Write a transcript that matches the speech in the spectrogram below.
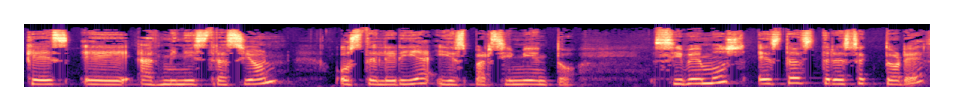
que es eh, administración, hostelería y esparcimiento. Si vemos estos tres sectores,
